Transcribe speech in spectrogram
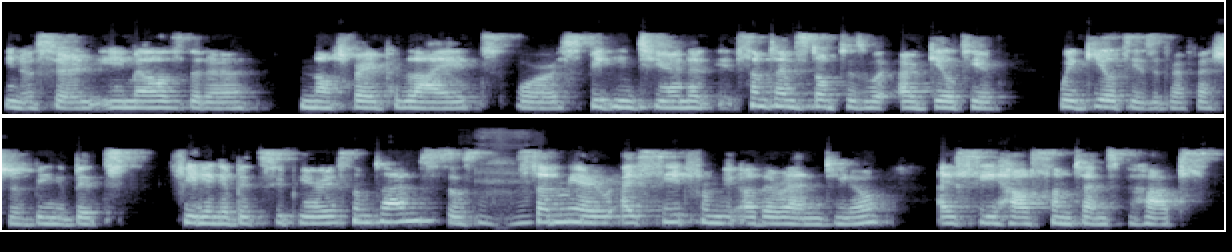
you know, certain emails that are not very polite or speaking to you. And it, sometimes doctors are guilty of, we're guilty as a profession of being a bit, feeling a bit superior sometimes. So mm-hmm. suddenly I, I see it from the other end, you know, I see how sometimes perhaps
